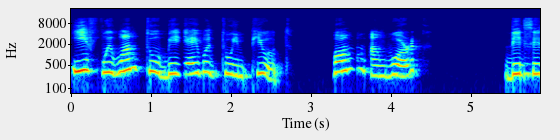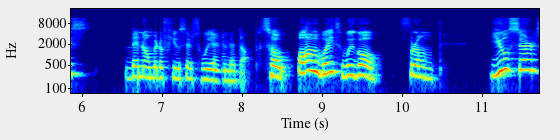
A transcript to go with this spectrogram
if we want to be able to impute home and work, this is the number of users we ended up. So always we go from users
